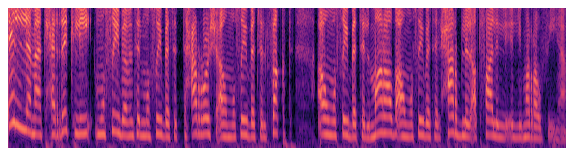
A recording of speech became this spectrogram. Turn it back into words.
إلا ما تحرك لي مصيبة مثل مصيبة التحرش أو مصيبة الفقد أو مصيبة المرض أو مصيبة الحرب للأطفال اللي, اللي مروا فيها.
